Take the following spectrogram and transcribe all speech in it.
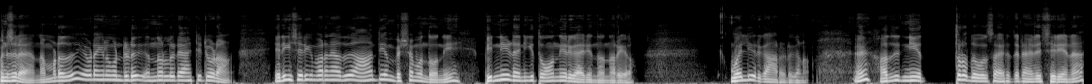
മനസ്സിലായോ? നമ്മളത് എവിടെയെങ്കിലും കൊണ്ടിട് എന്നുള്ളൊരു ആറ്റിറ്റ്യൂഡാണ് എനിക്ക് ശരിക്കും പറഞ്ഞാൽ അത് ആദ്യം വിഷമം തോന്നി. പിന്നീട് എനിക്ക് തോന്നിയൊരു കാര്യം എന്താണെന്നറിയോ? വലിയൊരു കാർ എടുക്കണം. അത് ഇനി എത്ര ദിവസമായിരുന്നാലും ശരി തന്നെ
